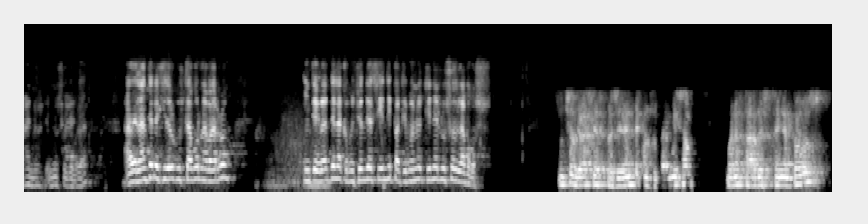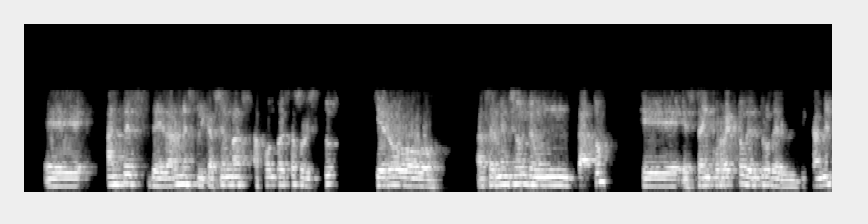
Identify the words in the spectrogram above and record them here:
Ah. Adelante, regidor Gustavo Navarro, integrante de la Comisión de Hacienda y Patrimonio, tiene el uso de la voz. Muchas gracias, presidente. Con su permiso, buenas tardes, tengan todos. Eh, antes de dar una explicación más a fondo a esta solicitud, quiero hacer mención de un dato que está incorrecto dentro del dictamen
